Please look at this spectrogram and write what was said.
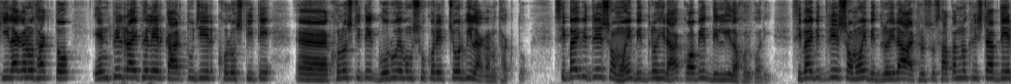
কী লাগানো থাকতো? এনফিল্ড রাইফেলের কার্তুজের খোলসটিতে খোলসটিতে গরু এবং শুকরের চর্বি লাগানো থাকতো। সিপাহী বিদ্রোহের সময় বিদ্রোহীরা কবে দিল্লি দখল করে? সিপাহী বিদ্রোহের সময় বিদ্রোহীরা আঠেরোশো সাতান্ন খ্রিস্টাব্দের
